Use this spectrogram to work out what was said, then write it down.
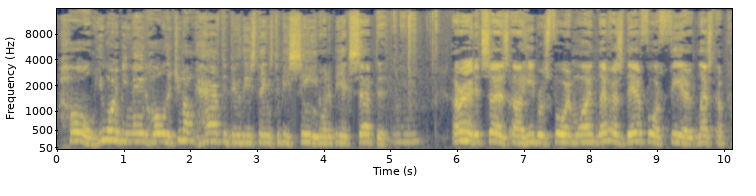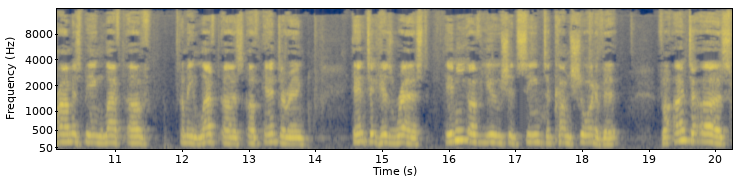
whole. You want to be made whole that you don't have to do these things to be seen or to be accepted. All right, it says, uh, Hebrews 4 and 1, let us therefore fear lest a promise being left of, I mean, left us of entering into his rest, any of you should seem to come short of it. For unto us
